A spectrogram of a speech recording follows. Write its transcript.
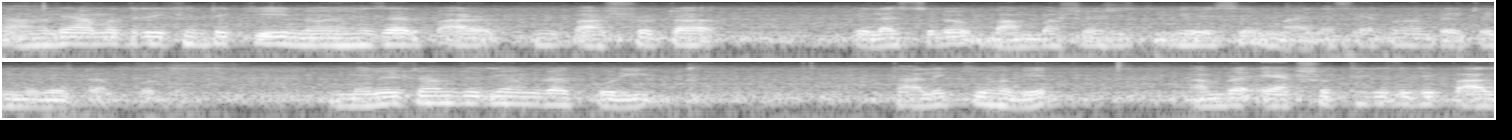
তাহলে আমাদের এখানটা কি নয় হাজার পাঁচশোটা প্লাস ছিল, বাম পাশে এসে কী হয়েছে? মাইনাস এখন আমরা এটা মিডল টার্ম করব। মিডল টার্ম যদি আমরা করি, তাহলে কি হবে? আমরা একশো থেকে যদি পাঁচ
